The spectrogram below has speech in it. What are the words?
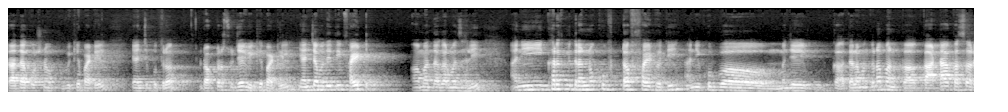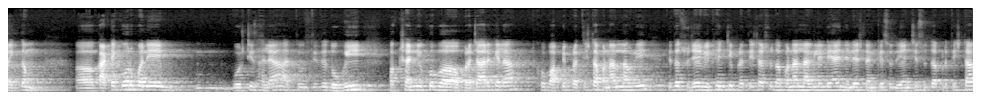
राधाकृष्ण विखे पाटील यांचे पुत्र डॉक्टर सुजय विखे पाटील यांच्यामध्ये ती फाईट अहमदनगरमध्ये झाली. आणि खरंच मित्रांनो खूप टफ फाईट होती आणि खूप म्हणजे का त्याला म्हणतो ना आपण का काटा कसर एकदम काटेकोरपणे गोष्टी झाल्या. तिथे दोघी पक्षांनी खूप प्रचार केला. खूप आपली प्रतिष्ठा पणाला लावली. तिथं सुजय विखेंची प्रतिष्ठासुद्धा पणाला लागलेली आहे. निलेश लंके सुद्धा यांचीसुद्धा प्रतिष्ठा.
